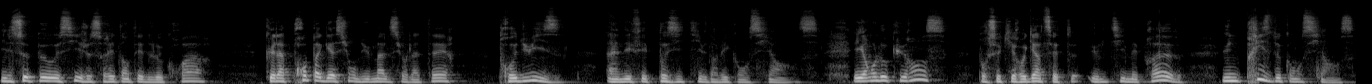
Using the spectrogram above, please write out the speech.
Il se peut aussi, je serais tenté de le croire, que la propagation du mal sur la terre produise un effet positif dans les consciences. Et en l'occurrence, pour ceux qui regardent cette ultime épreuve, une prise de conscience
